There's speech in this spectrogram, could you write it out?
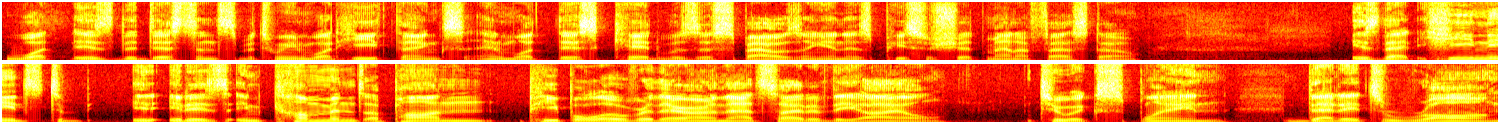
what is the distance between what he thinks and what this kid was espousing in his piece of shit manifesto is that he needs to it, it is incumbent upon people over there on that side of the aisle to explain that it's wrong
